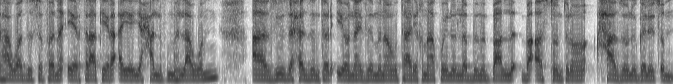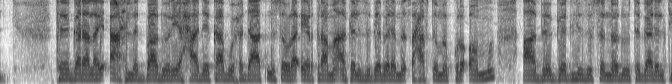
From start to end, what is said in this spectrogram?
ርሃዋ ዝሰፈነ ኤርትራ ከይረኣየ ይሓልፍ ምህላዎም ኣዝዩ ዘሕዝን ተርእዮ ናይ ዘመናዊ ታሪክና ኮይኑ ኣሎ ብምባል ብኣስተንትኖ ሓዘኑ ገሊጹ ተጋዳላይ ኣሕመድ ባዶሪ ሓደ ካብ ውሕዳት ንሰውራ ኤርትራ ማእከል ዝገበረ መፅሓፍ ተመክሮኦም ኣብ ገድሊ ዝሰነዱ ተጋደልቲ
